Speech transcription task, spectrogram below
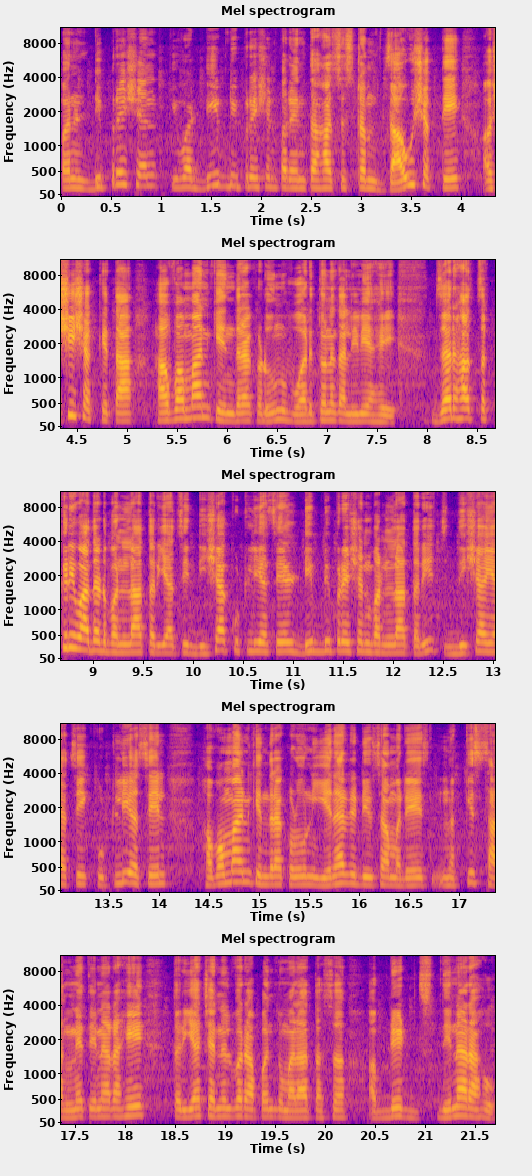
पण डिप्रेशन किंवा डीप डिप्रेशनपर्यंत हा सिस्टम जाऊ शकते अशी शक्यता हवामान केंद्राकडून वर्तवण्यात आलेली आहे. जर हा चक्रीवादळ बनला तर याची दिशा कुठली असेल? डीप डिप्रेशन बनला तरी दिशा याची कुठली असेल? हवामान केंद्राकडून येणाऱ्या दिवसामध्ये नक्कीच सांगण्यात येणार आहे. तर या चॅनलवर आपण तुम्हाला तसं अपडेट्स देणार आहोत.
